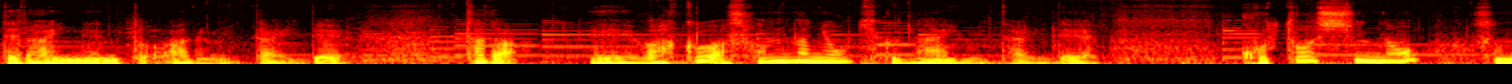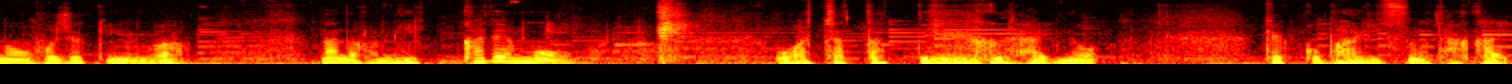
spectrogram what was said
で来年とあるみたいでただ、えー、枠はそんなに大きくないみたいで今年のその補助金はなんだか3日でもう終わっちゃったっていうぐらいの結構倍率の高い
